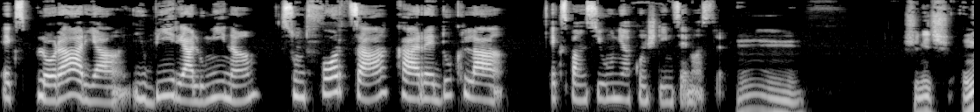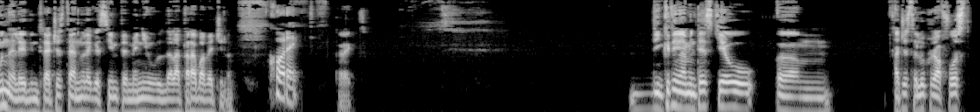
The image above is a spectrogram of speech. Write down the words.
explorarea, iubirea, lumină sunt forța care duc la expansiunea conștiinței noastre. Mm. Și nici unele dintre acestea nu le găsim pe meniul de la taraba vecină. Corect. Corect. Din câte mi amintesc eu, um, aceste lucruri au fost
